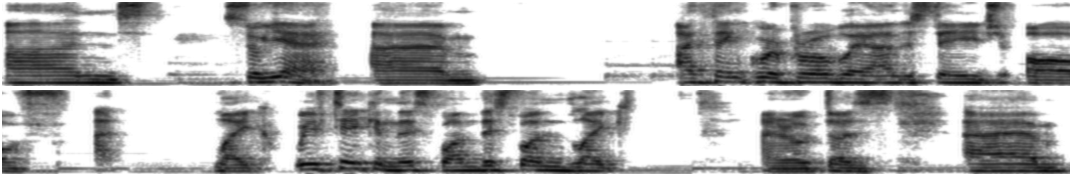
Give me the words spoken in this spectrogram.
and so yeah, um, I think we're probably at the stage of like we've taken this one. This one, like I don't know, does um,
